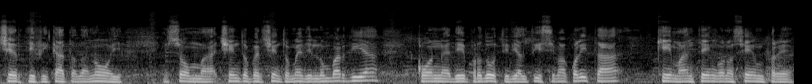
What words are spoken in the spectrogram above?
certificata da noi, insomma 100% made in Lombardia, con dei prodotti di altissima qualità che mantengono sempre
